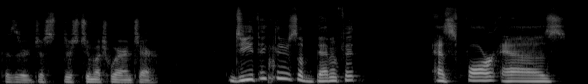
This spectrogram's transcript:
because they're just there's too much wear and tear. Do you think there's a benefit as far as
